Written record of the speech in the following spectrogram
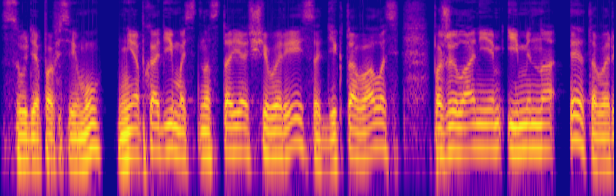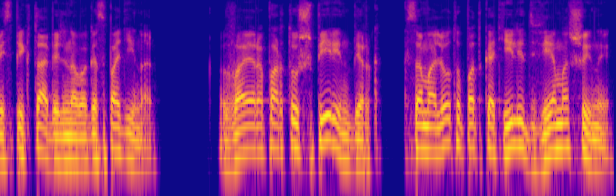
Судя по всему, необходимость настоящего рейса диктовалась пожеланием именно этого респектабельного господина. В аэропорту Шпиренберг к самолету подкатили две машины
